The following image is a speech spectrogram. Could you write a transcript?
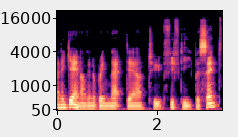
And again, I'm going to bring that down to 50%.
